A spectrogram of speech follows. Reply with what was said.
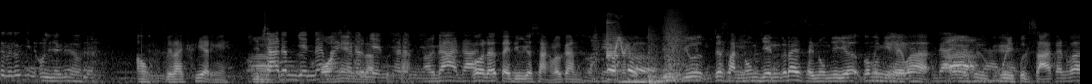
จะเป็นต้องกินโอเลี้ยงด้วยเหรอเอาเวลาเครียดไงกินชาดำเย็นได้ไหมคอแห้งชาดำเย็นวลปรึกชาษดำเย็นเอาได้ได้ก็แล้วแต่ดิวจะสั่งแล้วกันดิวดิวจะสั่งนมเย็นก็ได้ใส่นมเยอะๆก็ไม่มีใครว่าได้เออคือคุยปรึกษากันว่า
